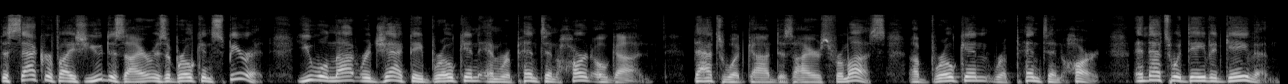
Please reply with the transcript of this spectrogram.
The sacrifice you desire is a broken spirit. You will not reject a broken and repentant heart, O God. That's what God desires from us, a broken, repentant heart. And that's what David gave him.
